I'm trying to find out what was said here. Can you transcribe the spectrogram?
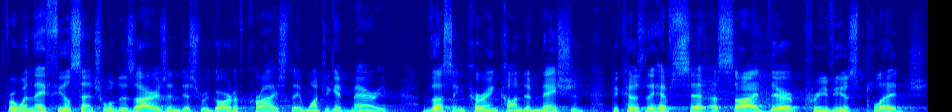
for when they feel sensual desires in disregard of Christ, they want to get married, thus incurring condemnation, because they have set aside their previous pledge.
